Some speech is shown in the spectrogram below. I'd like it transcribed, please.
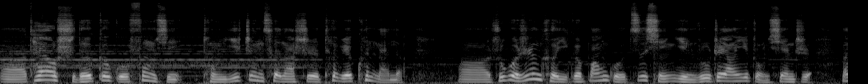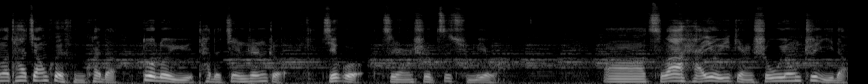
呃，它要使得各国奉行统一政策呢，是特别困难的。呃，如果任何一个邦国自行引入这样一种限制，那么它将会很快的堕落于它的竞争者，结果自然是自取灭亡。啊，此外还有一点是毋庸置疑的。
